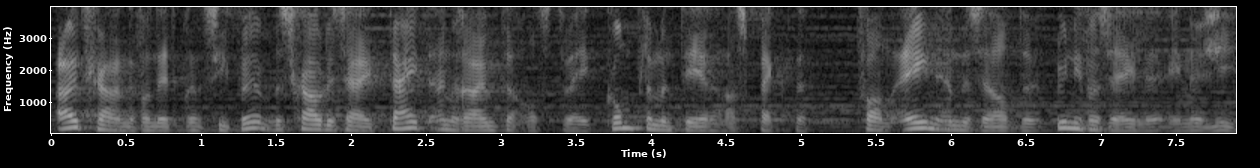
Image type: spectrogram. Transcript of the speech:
Uitgaande van dit principe beschouwden zij tijd en ruimte als twee complementaire aspecten van één en dezelfde universele energie.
